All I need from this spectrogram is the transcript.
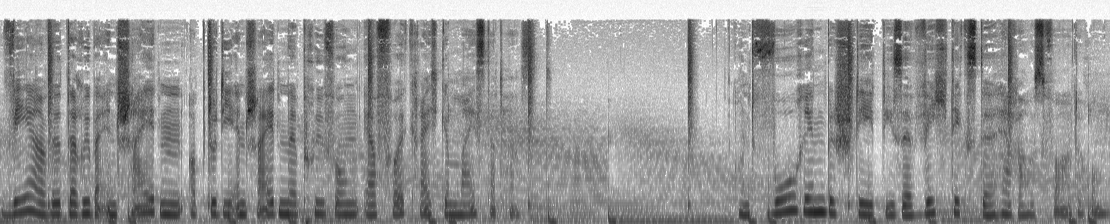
Wer wird darüber entscheiden, ob du die entscheidende Prüfung erfolgreich gemeistert hast? Und worin besteht diese wichtigste Herausforderung?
